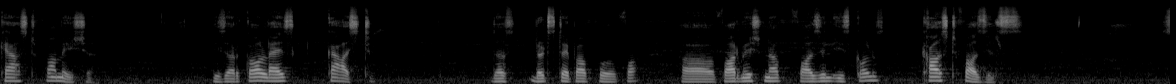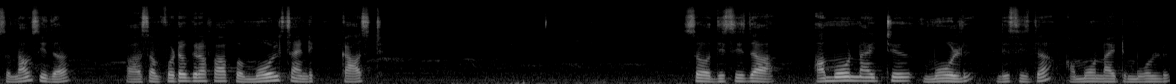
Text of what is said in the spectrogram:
cast formation. These are called as cast. Thus, that type of uh, uh, formation of fossil is called cast fossils. So now see the uh, some photograph of molds and cast. So this is the ammonite mold. This is the ammonite mold.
